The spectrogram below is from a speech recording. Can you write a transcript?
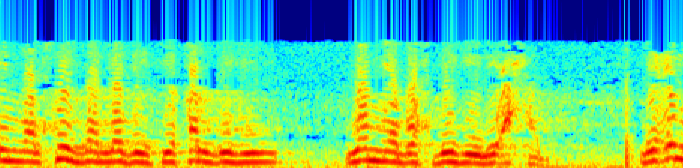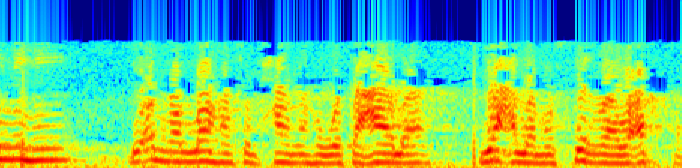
إن الحزن الذي في قلبه لم يبح به لأحد لعلمه بأن الله سبحانه وتعالى يعلم السر وأخفى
